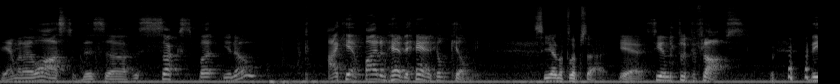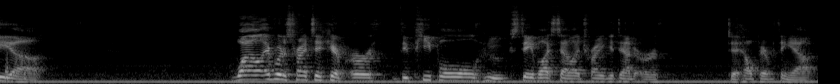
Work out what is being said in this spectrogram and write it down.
damn it, I lost. This uh, this sucks. But you know, I can't fight him hand to hand. He'll kill me. See you on the flip side. Yeah, see you on the flippy flops. The uh while everyone is trying to take care of Earth, the people who stabilize satellite trying to get down to Earth to help everything out.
